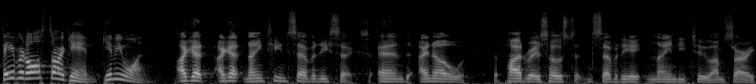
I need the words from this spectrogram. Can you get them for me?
Favorite All Star game? Give me one. I got I got 1976, and I know the Padres hosted in 78 and 92. I'm sorry,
